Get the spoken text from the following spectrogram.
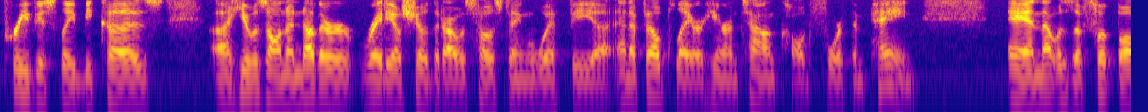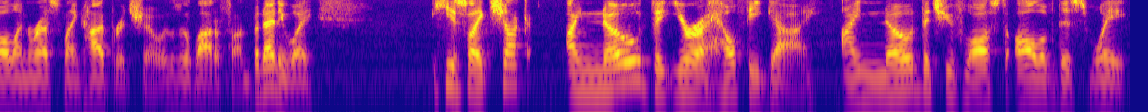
previously because uh, he was on another radio show that I was hosting with the uh, NFL player here in town called Fourth and Pain. And that was a football and wrestling hybrid show. It was a lot of fun. But anyway, he's like, Chuck, I know that you're a healthy guy. I know that you've lost all of this weight,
